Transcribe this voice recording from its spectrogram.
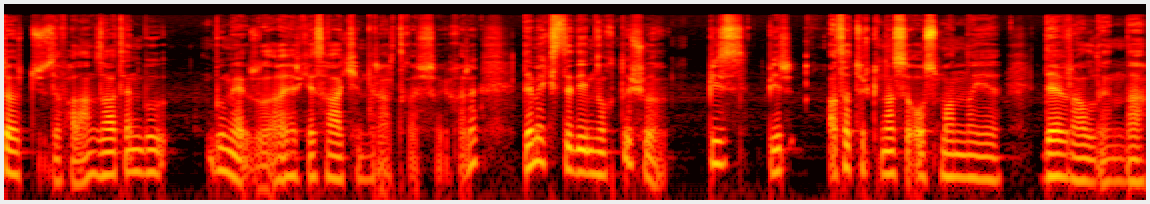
400'de falan zaten bu bu mevzulara herkes hakimdir artık aşağı yukarı. Demek istediğim nokta şu. Biz bir Atatürk nasıl Osmanlı'yı devraldığında,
